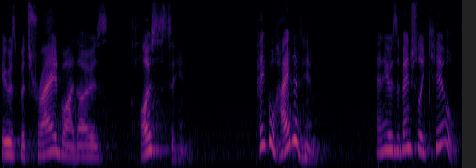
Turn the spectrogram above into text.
He was betrayed by those closest to him. People hated him. And he was eventually killed.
